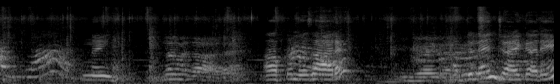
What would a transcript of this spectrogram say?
नहीं। आपको मज़ा आ रहा है? अब्दुल्ला इंजॉय करें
